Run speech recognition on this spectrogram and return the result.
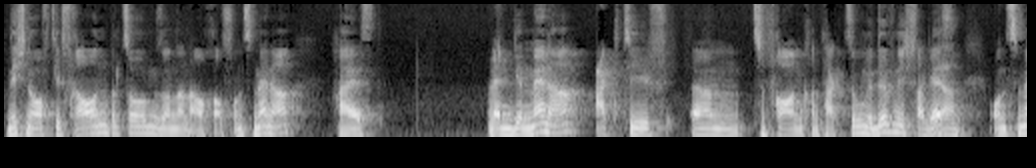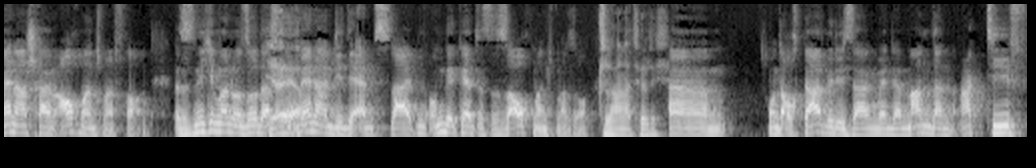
nicht nur auf die Frauen bezogen, sondern auch auf uns Männer. Heißt, wenn wir Männer aktiv ähm, zu Frauen Kontakt suchen, wir dürfen nicht vergessen, Ja. uns Männer schreiben auch manchmal Frauen. Das ist nicht immer nur so, dass Ja, wir. Männer in die DMs leiten. Umgekehrt ist es auch manchmal so. Klar, natürlich. Ähm, und auch da würde ich sagen, wenn der Mann dann aktiv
